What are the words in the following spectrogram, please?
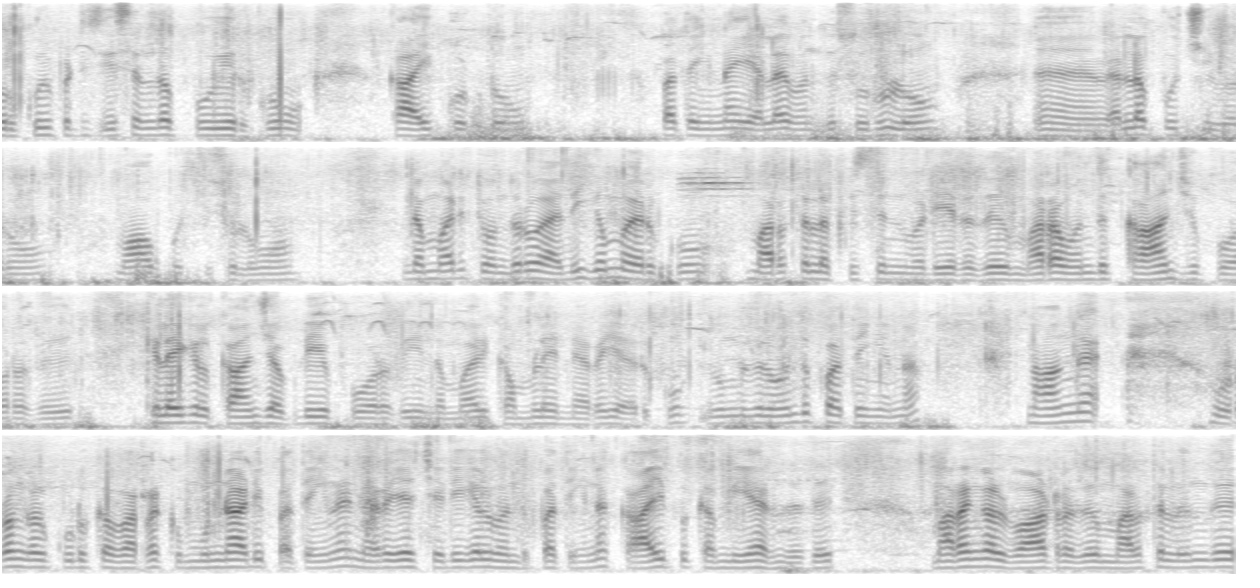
ஒரு குறிப்பிட்ட சீசன் தான் பூ இருக்கும். காய் கொட்டும். பார்த்திங்கன்னா இலை வந்து சுருளும். வெள்ளைப்பூச்சி வரும். மாவுப்பூச்சி சொல்லுவோம். இந்த மாதிரி தொந்தரவு அதிகமாக இருக்கும். மரத்தில் பிசின் வடிகிறது மரம் வந்து காஞ்சு போகிறது கிளைகள் காஞ்சு அப்படியே போகிறது இந்த மாதிரி கம்ப்ளைண்ட் நிறைய இருக்கும். இவங்க வந்து பார்த்திங்கன்னா நாங்கள் உரங்கள் கொடுக்க வர்றதுக்கு முன்னாடி பார்த்திங்கன்னா நிறைய செடிகள் வந்து பார்த்திங்கன்னா காய்ப்பு கம்மியாக இருந்தது. மரங்கள் வாடுறது மரத்துலேருந்து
